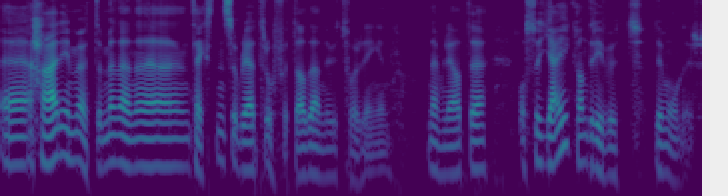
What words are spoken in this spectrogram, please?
eh, her i møte med denne teksten så ble jeg truffet av denne utfordringen. Nemlig at eh, også jeg kan drive ut demoner.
